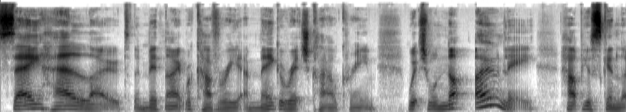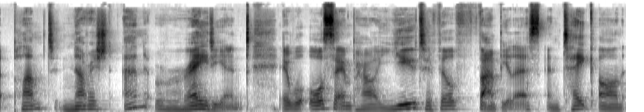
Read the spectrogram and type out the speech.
Say hello to the Midnight Recovery Omega Rich Cloud Cream, which will not only help your skin look plumped, nourished, and radiant, it will also empower you to feel fabulous and take on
